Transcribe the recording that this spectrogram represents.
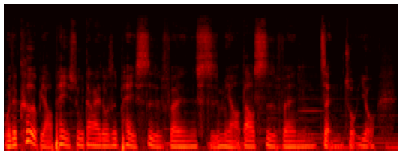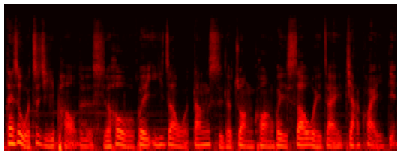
我的课表配速大概都是配四分十秒到四分整左右，但是我自己跑的时候会依照我当时的状况会稍微再加快一点。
